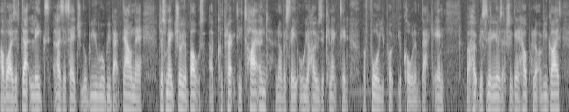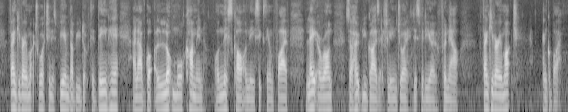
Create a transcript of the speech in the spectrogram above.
Otherwise, if that leaks, as I said, you will be back down there. Just make sure your bolts are completely tightened and obviously all your hoses are connected before you put your coolant back in. But I hope this video is actually going to help a lot of you guys. Thank you very much for watching It's BMW Dr. Dean here. And I've got a lot more coming on this car on the 60 M5 later on. So I hope you guys actually enjoy this video for now. Thank you very much and goodbye.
